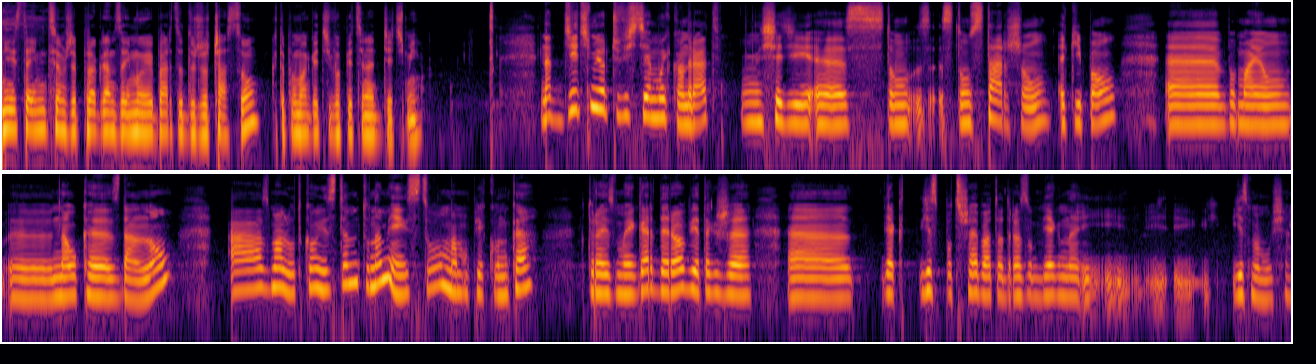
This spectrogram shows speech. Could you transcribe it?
Nie jest tajemnicą, że program zajmuje bardzo dużo czasu. Kto pomaga ci w opiece nad dziećmi? Nad dziećmi oczywiście mój Konrad mm, siedzi e, z tą, z, tą starszą ekipą, e, bo mają e, naukę zdalną, a z malutką jestem tu na miejscu, mam opiekunkę, która jest w mojej garderobie, także jak jest potrzeba, to od razu biegnę i, i, i, i jest mamusia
